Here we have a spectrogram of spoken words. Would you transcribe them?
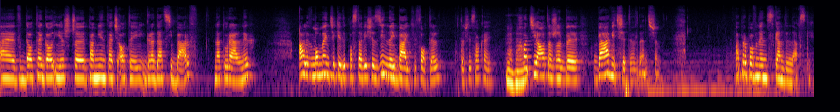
E, do tego jeszcze pamiętać o tej gradacji barw naturalnych, ale w momencie, kiedy postawi się z innej bajki fotel, to też jest ok. Mhm. Chodzi o to, żeby bawić się tym wnętrzem. A propos wnętrz skandynawskich.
